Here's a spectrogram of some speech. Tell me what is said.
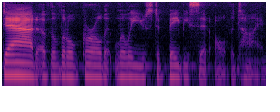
dad of the little girl that Lily used to babysit all the time.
